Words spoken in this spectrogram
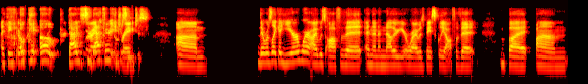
I think there was Okay. Oh, that is see, that's very interesting. breaks. Um, there was like a year where I was off of it, and then another year where I was basically off of it. But um,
